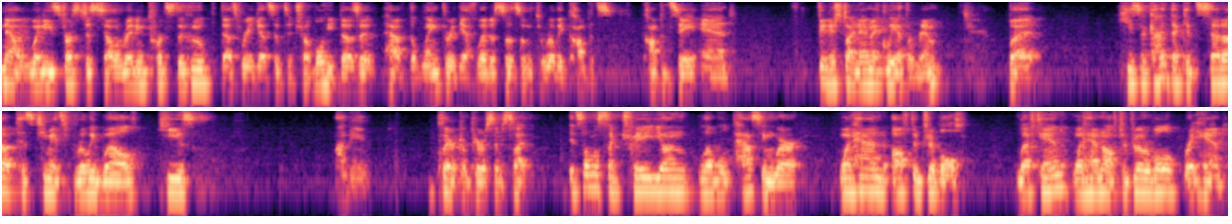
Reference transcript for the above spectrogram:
Now, when he starts decelerating towards the hoop, that's where he gets into trouble. He doesn't have the length or the athleticism to really compens- compensate and finish dynamically at the rim. But he's a guy that can set up his teammates really well. He's, I mean, player comparison aside, it's almost like Trae Young level passing where one hand off the dribble, left hand, one hand off the dribble, right hand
